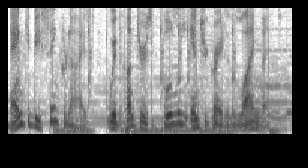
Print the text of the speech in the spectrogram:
and can be synchronized with Hunter's fully integrated alignment.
